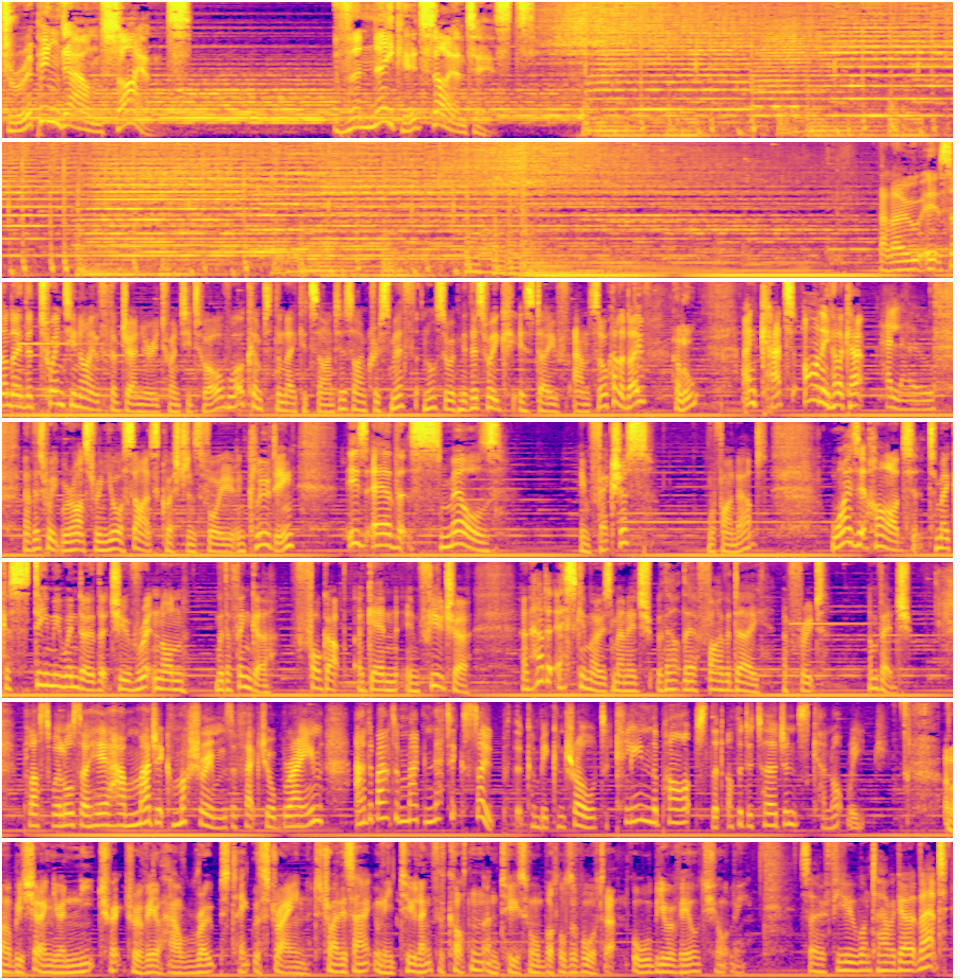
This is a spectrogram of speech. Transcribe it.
Stripping down science. The Naked Scientists. Hello, it's Sunday, the 29th of January 2012. Welcome to The Naked Scientist. I'm Chris Smith, and also with me this week is Dave Ansell. Hello, Dave. Hello. And Kat Arney. Hello, Kat. Hello. Now, this week we're answering your science questions for you, including Is air that smells infectious? We'll find out. Why is it hard to make a steamy window that you've written on with a finger fog up again in future? And how do Eskimos manage without their five a day of fruit and veg? Plus, we'll also hear how magic mushrooms affect your brain and about a magnetic soap that can be controlled to clean the parts that other detergents cannot reach. And I'll be showing you a neat trick to reveal how ropes take the strain. To try this out, you'll need two lengths of cotton and two small bottles of water. All will be revealed shortly. So if you want to have a go at that,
